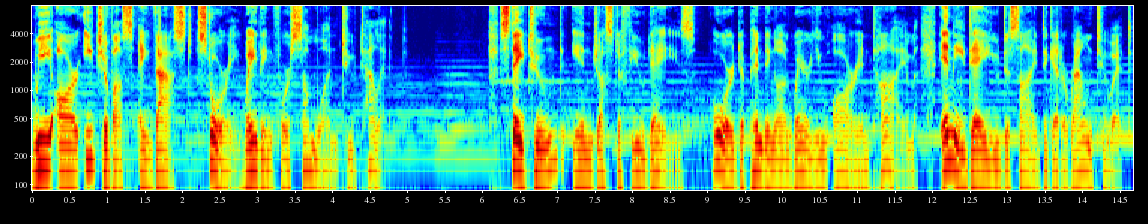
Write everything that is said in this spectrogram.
We are each of us a vast story waiting for someone to tell it. Stay tuned in just a few days, or depending on where you are in time, any day you decide to get around to it,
